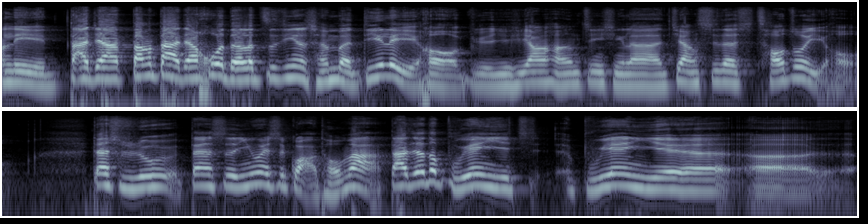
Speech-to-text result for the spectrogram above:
里，大家当大家获得了资金的成本低了以后，比如央行进行了降息的操作以后，但是如但是因为是寡头嘛，大家都不愿意不愿意呃。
